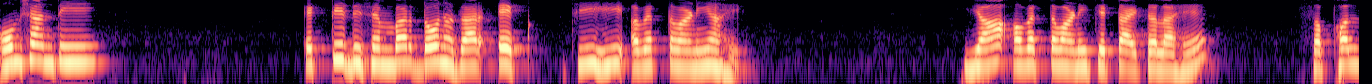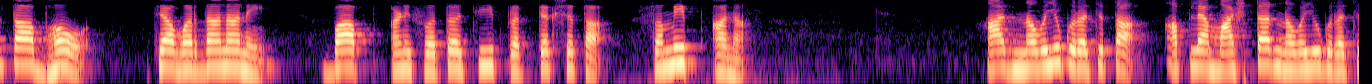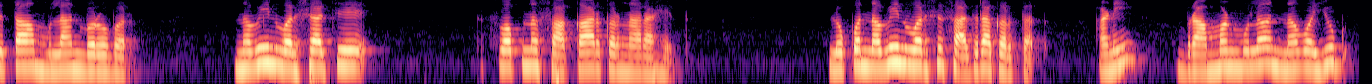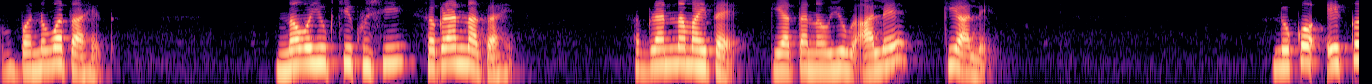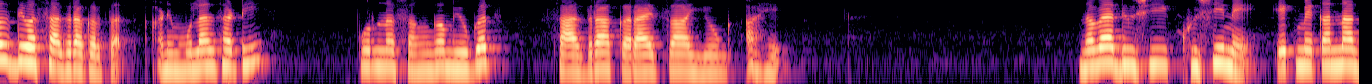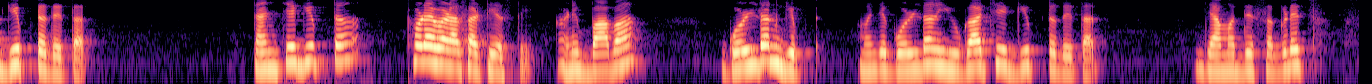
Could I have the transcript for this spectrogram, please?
ओम शांती. एकतीस डिसेंबर दोन हजार एकची ही अव्यक्तवाणी आहे. या अव्यक्तवाणीचे टायटल आहे सफलता भवच्या वरदानाने बाप आणि स्वतःची प्रत्यक्षता समीप आणा. आज नवयुग रचता आपल्या मास्टर नवयुग रचता मुलांबरोबर नवीन वर्षाचे स्वप्न साकार करणार आहेत. लोक नवीन वर्ष साजरा करतात आणि ब्राह्मण मुलं नवयुग बनवत आहेत. नवयुगची खुशी सगळ्यांनाच आहे. सगळ्यांना माहीत आहे की आता नवयुग आले की आले. लोक एकच दिवस साजरा करतात आणि मुलांसाठी पूर्ण संगमयुगच साजरा करायचा युग आहे. नव्या दिवशी खुशीने एकमेकांना गिफ्ट देतात. त्यांचे गिफ्ट थोड्या वेळासाठी असते आणि बाबा गोल्डन गिफ्ट म्हणजे गोल्डन युगाचे गिफ्ट देतात ज्यामध्ये सगळेच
